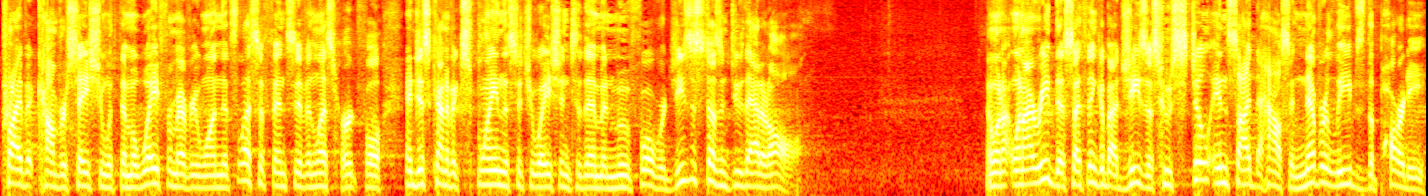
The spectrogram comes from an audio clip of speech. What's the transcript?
private conversation with them away from everyone that's less offensive and less hurtful and just kind of explain the situation to them and move forward. Jesus doesn't do that at all. And when I, when I read this, I think about Jesus, who's still inside the house and never leaves the party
